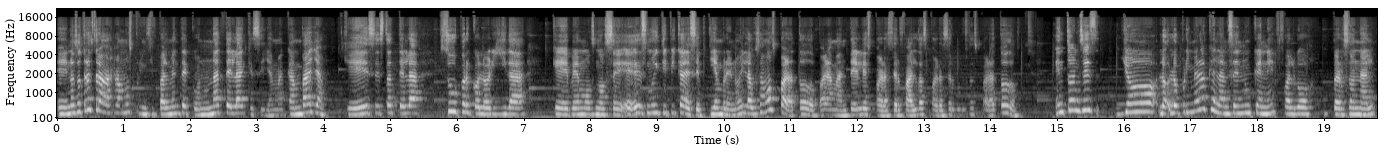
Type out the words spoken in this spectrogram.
Eh, nosotros trabajamos principalmente con una tela que se llama cambaya, que es esta tela súper colorida, que vemos, no sé, es muy típica de septiembre, ¿no? Y la usamos para todo, para manteles, para hacer faldas, para hacer blusas, para todo. Entonces, yo, lo, primero que lancé en Nukene fue algo personal.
